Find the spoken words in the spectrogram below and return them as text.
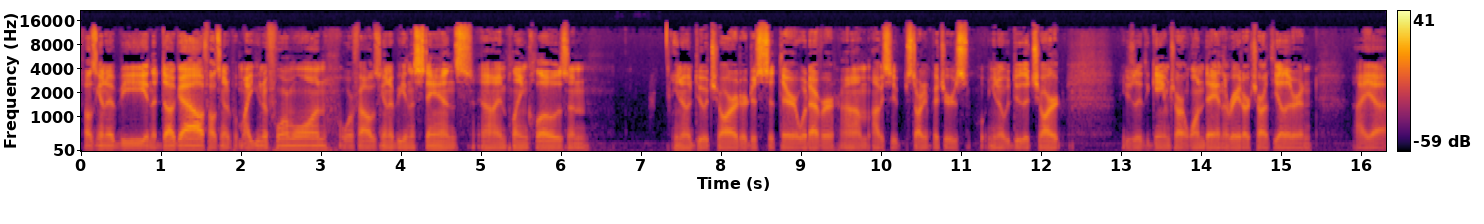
if I was going to be in the dugout, if I was going to put my uniform on, or if I was going to be in the stands uh, in plain clothes and you know do a chart or just sit there or whatever. Um, obviously, starting pitchers you know would do the chart, usually the game chart one day and the radar chart the other, and I uh,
